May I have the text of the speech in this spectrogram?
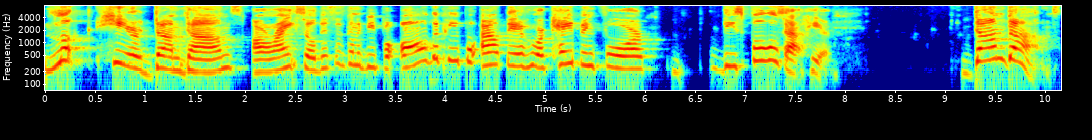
Look here, dum dums. All right. So, this is going to be for all the people out there who are caping for these fools out here. Dum dums.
